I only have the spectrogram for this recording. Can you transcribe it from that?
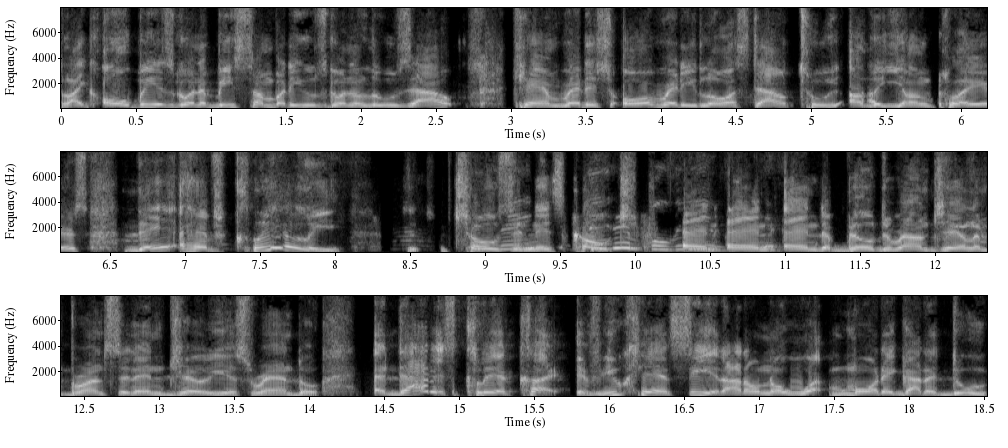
Like Obi is going to be somebody who's going to lose out. Cam Reddish already lost out to other young players. They have clearly chosen this coach and and and to build around Jalen Brunson and Julius Randle. And that is clear cut. If you can't see it, I don't know what more they got to do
